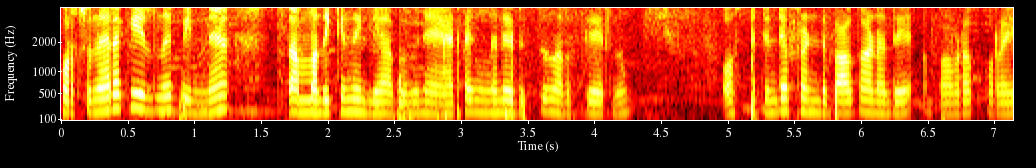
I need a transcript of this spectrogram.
കുറച്ച് നേരമൊക്കെ ഇരുന്ന് പിന്നെ സമ്മതിക്കുന്നില്ല. അപ്പോൾ പിന്നെ ഏട്ടൻ ഇങ്ങനെ എടുത്ത് നടക്കുമായിരുന്നു ഹോസ്പിറ്റലിന്റെ ഫ്രണ്ട് ഭാഗമാണത്. അപ്പോൾ അവിടെ കുറേ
